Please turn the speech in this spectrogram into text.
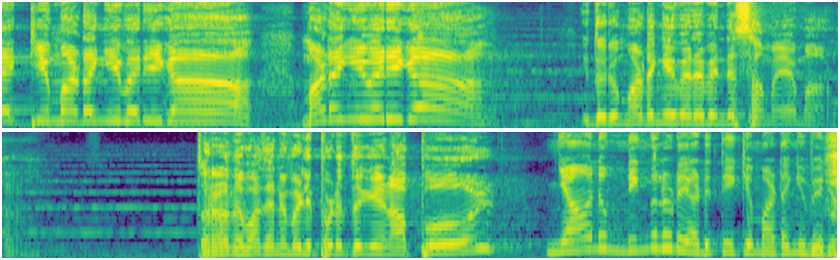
സന്നിധിയിലേക്ക് മടങ്ങി വരിക. മടങ്ങി വരിക. ഇതൊരു മടങ്ങി വരവിന്റെ സമയമാണ്. തുടർന്ന് വചനം വെളിപ്പെടുത്തുകയാണ്. അപ്പോൾ ഞാനും നിങ്ങളുടെ അടുത്തേക്ക് മടങ്ങി വരും.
